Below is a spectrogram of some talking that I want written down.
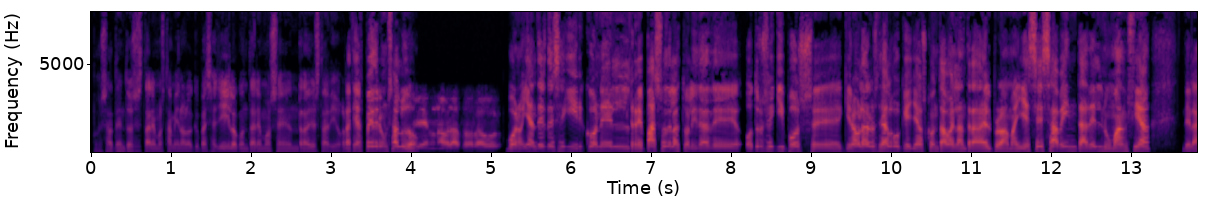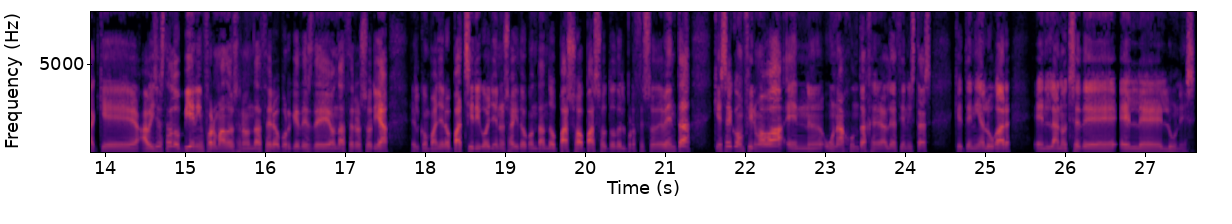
Pues atentos estaremos también a lo que pasa allí y lo contaremos en Radio Estadio. Gracias, Pedro. Un saludo. Muy bien, un abrazo, Raúl. Bueno, y antes de seguir con el repaso de la actualidad de otros equipos, eh, quiero hablaros de algo que ya os contaba en la entrada del programa, y es esa venta del Numancia, de la que habéis estado bien informados en Onda Cero, porque desde Onda Cero Soria el compañero Pachi Rigoye nos ha ido contando paso a paso todo el proceso de venta, que se confirmaba en una Junta General de Accionistas que tenía lugar en la noche del eh, lunes.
